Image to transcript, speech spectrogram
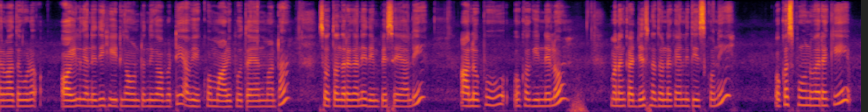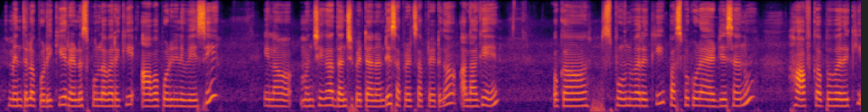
తర్వాత కూడా ఆయిల్ అనేది హీట్గా ఉంటుంది కాబట్టి అవి ఎక్కువ మాడిపోతాయి అన్నమాట సో తొందరగానే దింపేసేయాలి. ఆలోపు ఒక గిన్నెలో మనం కట్ చేసిన దొండకాయల్ని తీసుకొని ఒక స్పూన్ వరకు మెంతుల పొడికి రెండు స్పూన్ల వరకు ఆవ పొడిని వేసి ఇలా మంచిగా దంచి పెట్టానండి సపరేట్ సపరేట్గా. అలాగే ఒక స్పూన్ వరకు పసుపు కూడా యాడ్ చేశాను. హాఫ్ కప్ వరకు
